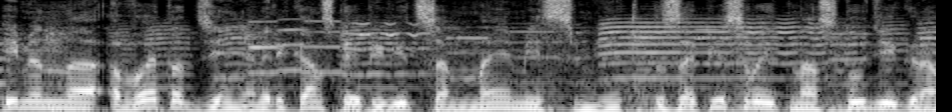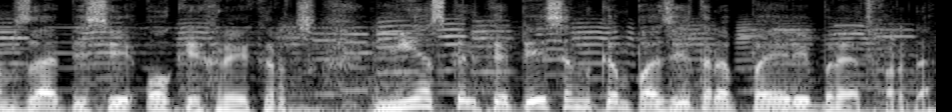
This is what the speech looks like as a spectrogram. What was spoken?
Именно в этот день американская певица Мэми Смит записывает на студии грамзаписи Оких Records несколько песен композитора Перри Брэдфорда.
